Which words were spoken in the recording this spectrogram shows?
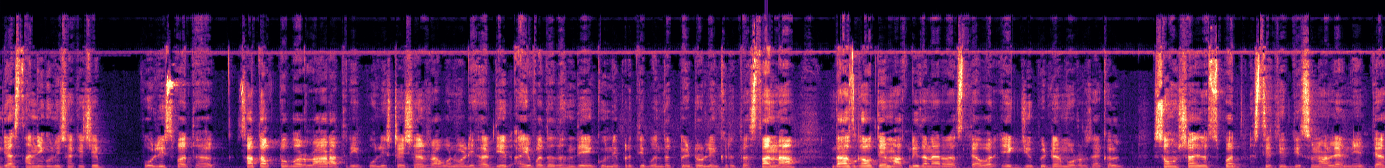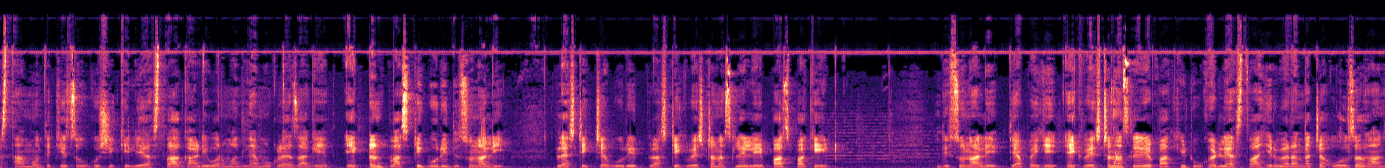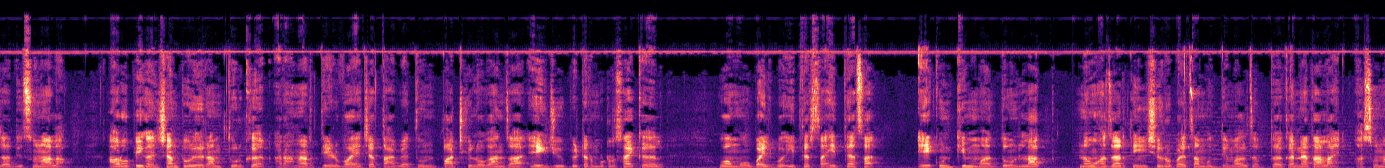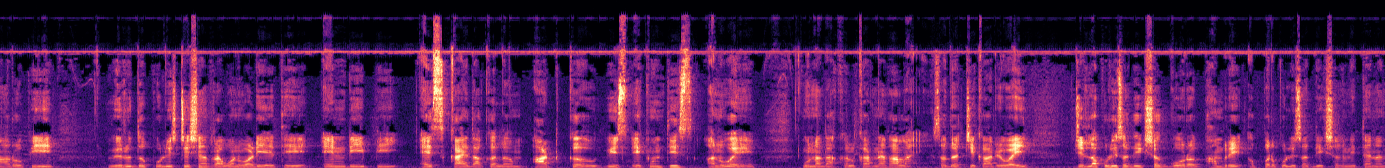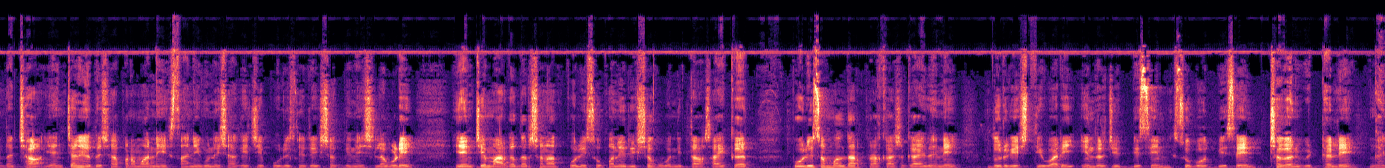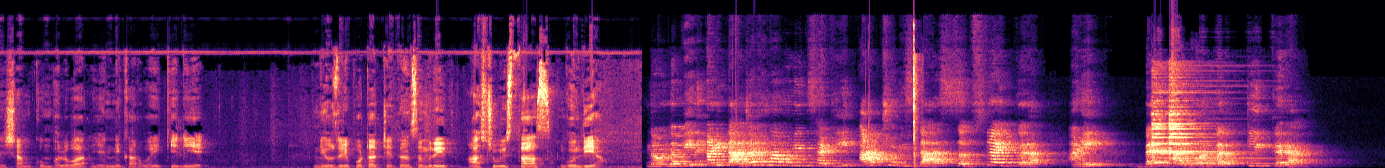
गोंदिया स्थानिक गुन्हे शाखेचे पोलीस पथक सात ऑक्टोबरला रात्री पोलीस स्टेशन रावणवाडी हद्दीत ऐवध धंदे गुन्हे प्रतिबंधक पेट्रोलिंग करीत असताना दासगाव ते माकडी जाणाऱ्या रस्त्यावर एक ज्युपिटर मोटरसायकल संशयास्पद स्थितीत दिसून आल्याने त्यास थांबून त्याची चौकशी केली असता गाडीवर मधल्या मोकळ्या जागेत एक टन प्लास्टिक बोरी दिसून आली. प्लास्टिकच्या बोरीत प्लास्टिक वेस्टर्न असलेले पाच पाकिट दिसून आले. त्यापैकी एक वेस्टर्न असलेले पाकिट उघडले असता हिरव्या रंगाच्या ओलसर गांजा दिसून आला. आरोपी घनश्याम टोळेराम तुरकर राहणार तेडवा याच्या ताब्यातून पाच किलो गांजा एक ज्युपिटर मोटरसायकल व मोबाईल व इतर साहित्याचा एकूण किंमत दोन लाख नऊ हजार तीनशे रुपयाचा मुद्देमाल जप्त करण्यात आलाय असून आरोपी विरुद्ध पोलीस स्टेशन रावणवाडी येथे एन डी पी एस कायदा कलम आठ क वीस एकोणतीस अन्वये गुन्हा दाखल करण्यात आलाय. सदरची कार्यवाही जिल्हा पोलीस अधीक्षक गोरख भांबरे अप्पर पोलीस अधीक्षक नित्यानंद झा यांच्या निर्देशाप्रमाणे स्थानिक गुन्हे शाखेचे पोलीस निरीक्षक दिनेश लवडे यांचे मार्गदर्शनात पोलीस उपनिरीक्षक वनिता सायकर पोलीस अंमलदार प्रकाश गायधने दुर्गेश तिवारी इंद्रजित बिसेन सुबोध बिसेन छगन विठ्ठले घनश्याम कुंभलवार यांनी कारवाई केली आहे. न्यूज रिपोर्टर चेतन समरीत आज चोवीस तास गोंदिया. नवनवीन आणि ताज्या घडामोडींसाठी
